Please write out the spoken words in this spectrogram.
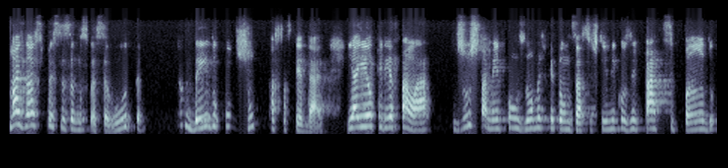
Mas nós precisamos dessa luta também do conjunto da sociedade. E aí eu queria falar justamente com os homens que estão nos assistindo, inclusive participando,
